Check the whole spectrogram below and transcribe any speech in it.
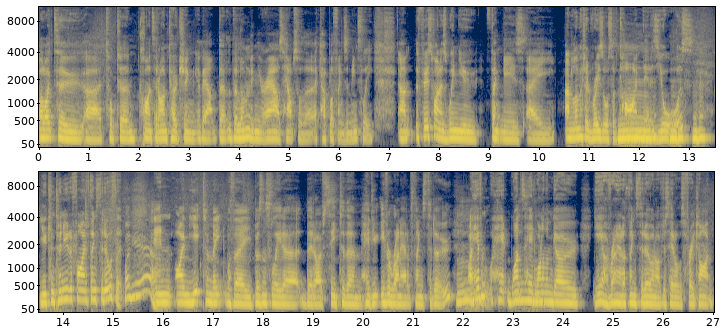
I like to uh, talk to clients that I'm coaching about the, the limiting your hours helps with a, a couple of things immensely. Um, the first one is when you think there's a unlimited resource of time that is mm-hmm. yours, mm-hmm. Mm-hmm. you continue to find things to do with it. Well, yeah. And I'm yet to meet with a business leader that I've said to them, "Have you ever run out of things to do?" Mm. I haven't had once had one of them go, "Yeah, I've run out of things to do, and I've just had all this free time."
